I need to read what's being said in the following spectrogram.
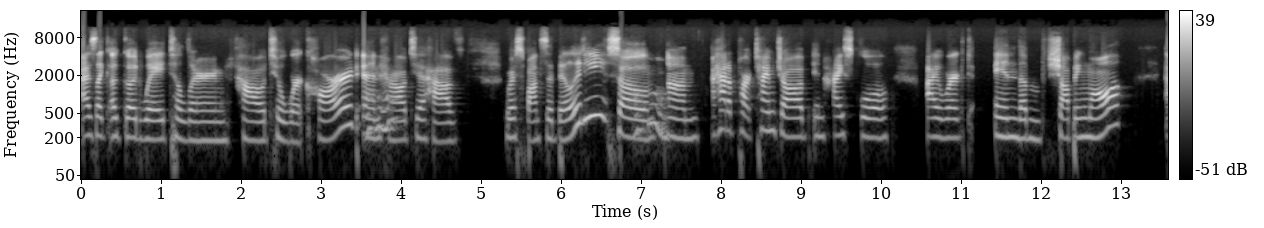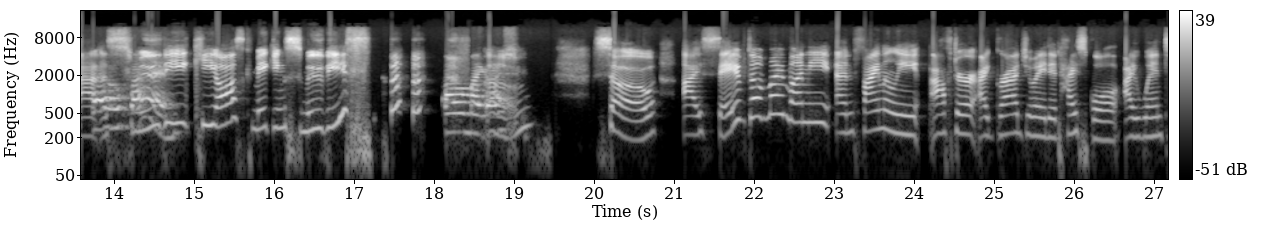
as like a good way to learn how to work hard and Mhm. how to have responsibility. So Mhm. um, I had a part time job in high school. I worked in the shopping mall at Oh, a fun. smoothie kiosk making smoothies. oh my gosh. Um, so I saved up my money, and finally, after I graduated high school, I went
